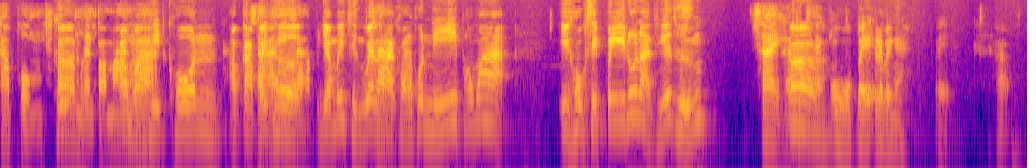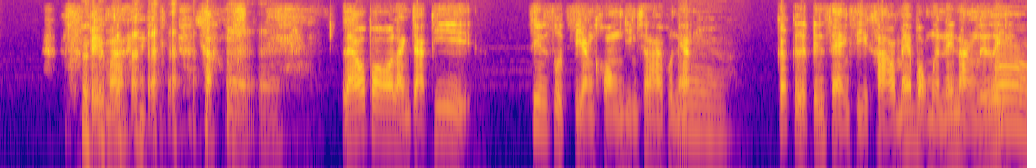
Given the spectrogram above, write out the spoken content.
ครับผมคือก็เหมือนประมาณเอามาว่า ผิดคน เอากลับไปเถอะใช่ครับยังไม่ถึงเวลาใช่ครับ ของคนนี้ เพราะว่าอีกหกสิบปีนู่นน่ะถึงจะถึงใช่ครับเอพี่อแจ็คโอ้โหเป๊ะเลยเป็นไงเป๊ะครับเป๊ะมากครับ เออเออแล้วพอหลังจากที่สิ้นสุดเสียงของหญิงชราคนเนี้ย เออ ก็เกิดเป็นแสงสีขาวแม่บอกเหมือนในหนังเลยเออ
